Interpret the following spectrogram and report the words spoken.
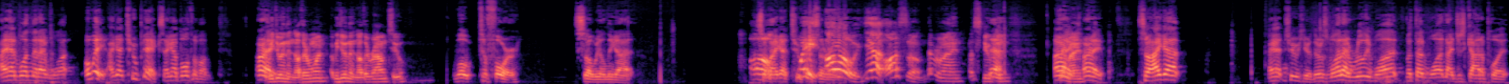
I had one that I want. Oh wait, I got two picks. I got both of them. All right. Are we doing another one? Are we doing another round too? well, to four. So we only got. Oh, I got two Wait, picks in a row. oh, yeah, awesome. Never mind. I'm stupid. All Never right. mind. All right. So I got. I got two here. There was one I really want, but then one I just gotta put.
